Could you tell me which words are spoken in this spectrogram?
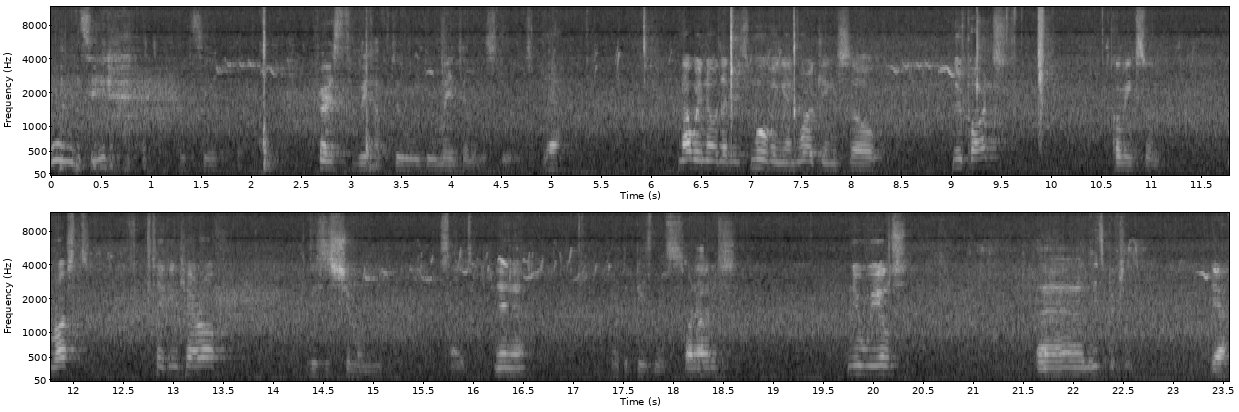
Oh, let's see. let's see. First, we have to do maintenance to it. Yeah. Now we know that it's moving and working, so new parts, Coming soon. rust taken care of. This is Shimon side Yeah, yeah. of the business. What else? New wheels. And inspection. Yeah.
